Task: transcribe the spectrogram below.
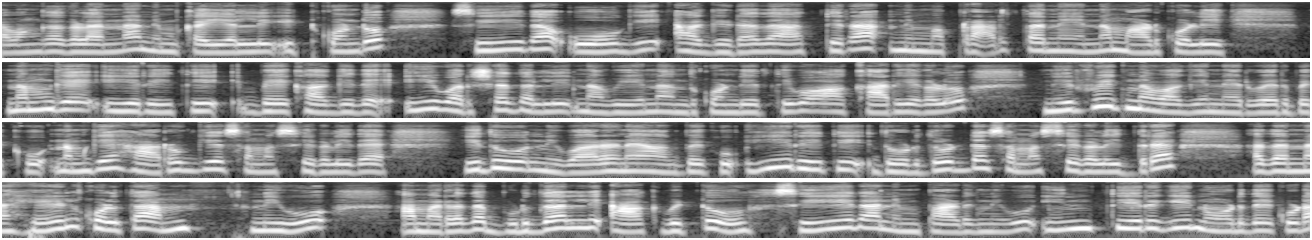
ಲವಂಗಗಳನ್ನು ನಿಮ್ಮ ಕೈಯಲ್ಲಿ ಇಟ್ಕೊಂಡು ಸೀದಾ ಹೋಗಿ ಆ ಗಿಡದ ಹತ್ತಿರ ನಿಮ್ಮ ಪ್ರಾರ್ಥನೆಯನ್ನು ಮಾಡ್ಕೊಳ್ಳಿ. ನಮಗೆ ಈ ರೀತಿ ಬೇಕಾಗಿದೆ. ಈ ವರ್ಷದಲ್ಲಿ ನಾವು ಏನು ಅಂದ್ಕೊಂಡಿರ್ತೀವೋ ಆ ಕಾರ್ಯಗಳು ನಿರ್ವಿಘ್ನವಾಗಿ ನೆರವೇರಬೇಕು. ನಮಗೆ ಆರೋಗ್ಯ ಸಮಸ್ಯೆಗಳಿದೆ. ಇದು ನಿವಾರಣೆ ಆಗಬೇಕು. ಈ ರೀತಿ ದೊಡ್ಡ ದೊಡ್ಡ ಸಮಸ್ಯೆಗಳಿದ್ದರೆ ಅದನ್ನು ಹೇಳ್ಕೊಳ್ತಾ ನೀವು ಆ ಮರದ ಬುಡದಲ್ಲಿ ಹಾಕ್ಬಿಟ್ಟು ಸೀದಾ ನಿಮ್ಮ ಪಾಡಿಗೆ ನೀವು ಹಿಂತಿರುಗಿ ನೋಡದೆ ಕೂಡ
